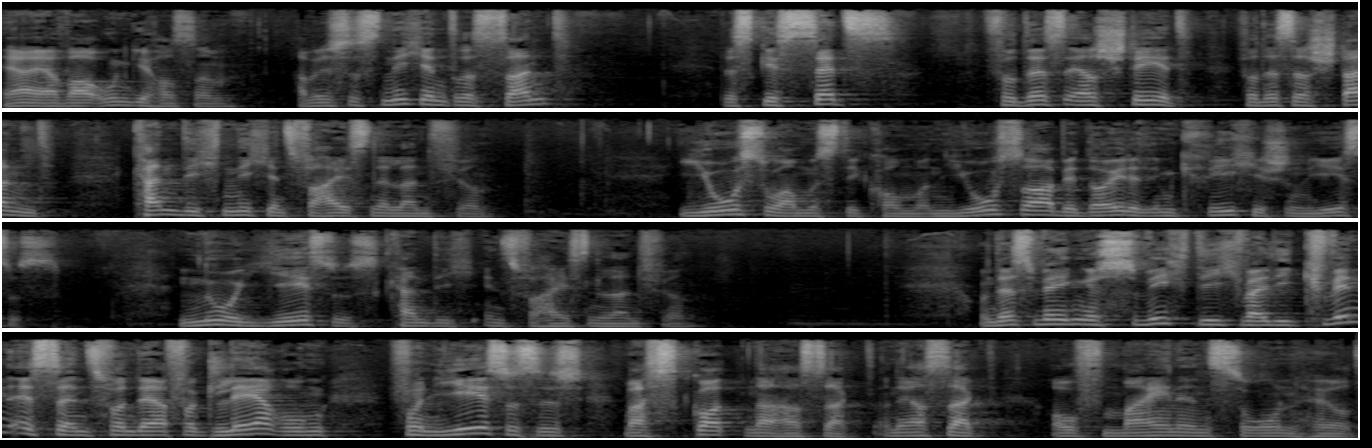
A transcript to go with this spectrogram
Ja, er war ungehorsam. Aber ist es nicht interessant? Das Gesetz, für das er steht, für das er stand, kann dich nicht ins verheißene Land führen. Josua musste kommen. Und Josua bedeutet im Griechischen Jesus. Nur Jesus kann dich ins verheißene Land führen. Und deswegen ist es wichtig, weil die Quintessenz von der Verklärung von Jesus ist, was Gott nachher sagt. Und er sagt, auf meinen Sohn hört.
